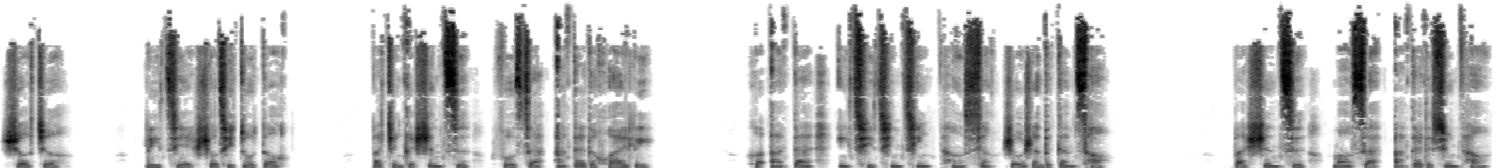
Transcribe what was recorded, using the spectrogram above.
说着，李杰收起肚兜，把整个身子伏在阿呆的怀里。和阿呆一起轻轻躺向柔软的干草，把身子猫在阿呆的胸膛，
